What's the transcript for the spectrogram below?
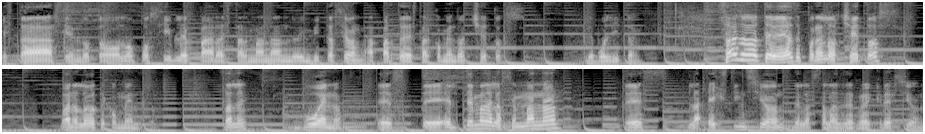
está haciendo todo lo posible para estar mandando invitación, aparte de estar comiendo chetos de bolita. ¿Sabes dónde te debías de poner los chetos? Bueno, luego te comento. ¿Sale? Bueno, este, el tema de la semana es la extinción de las salas de recreación.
